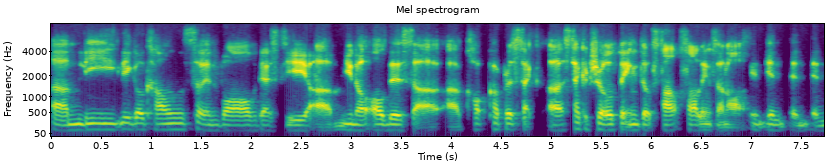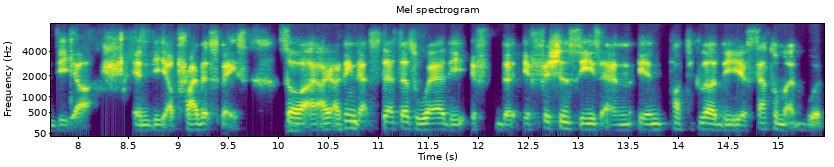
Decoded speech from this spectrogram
um, legal counsel involved. There's the um, you know all this uh, uh, corporate sec- uh, secretarial thing, the filings and all in in in, in the uh, in the uh, private space. So mm. I, I think that's that's that's where the if the efficiencies and in particular the settlement would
